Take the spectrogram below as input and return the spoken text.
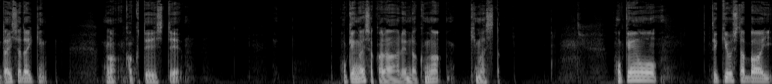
代車代金が確定して保険会社から連絡が来ました。保険を適用した場合、え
